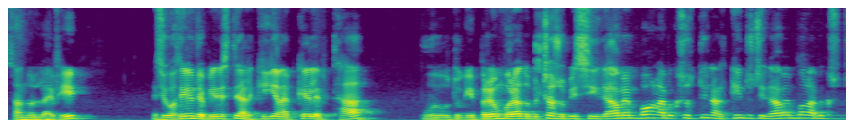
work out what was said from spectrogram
σαν τον Λαϊφή, σηκώθηκαν και πήγαινε στην Αλκή για να πει λεπτά, που του Κυπρέου μπορεί να του πει και να σου πει σιγά με πάω να παίξω στην Αλκή του, σιγά με πάω να παίξω.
